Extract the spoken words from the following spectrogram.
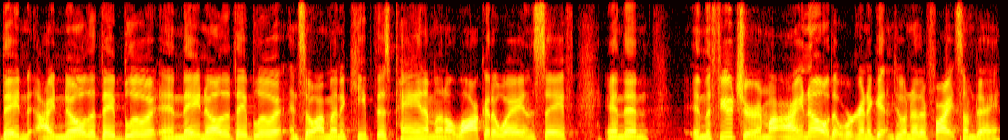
They, I know that they blew it, and they know that they blew it, and so I'm going to keep this pain. I'm going to lock it away in the safe, and then in the future, and my, I know that we're going to get into another fight someday,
